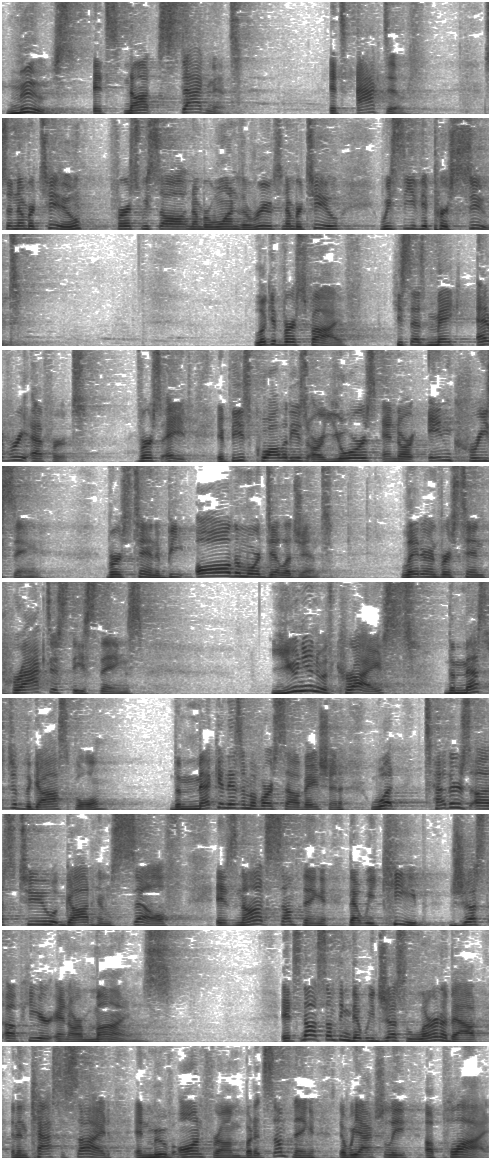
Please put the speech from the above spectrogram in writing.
moves, it's not stagnant, it's active. So, number two, first we saw number one, the roots. Number two, we see the pursuit. Look at verse 5. He says, Make every effort. Verse 8, if these qualities are yours and are increasing. Verse 10, be all the more diligent. Later in verse 10, practice these things. Union with Christ, the message of the gospel, the mechanism of our salvation, what tethers us to God Himself, is not something that we keep just up here in our minds. It's not something that we just learn about and then cast aside and move on from, but it's something that we actually apply.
